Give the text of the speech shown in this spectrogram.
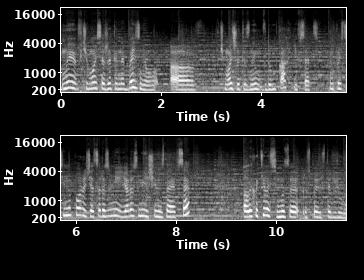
Ми вчимося жити не без нього, а вчимося жити з ним в думках і в серці. Він постійно поруч, я це розумію. Я розумію, що він знає все, але хотілося йому це розповісти вживу.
